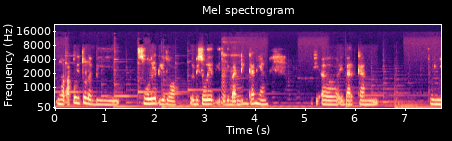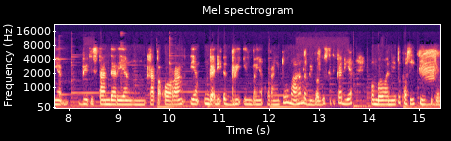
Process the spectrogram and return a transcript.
menurut aku itu lebih sulit gitu loh lebih sulit gitu dibandingkan yang uh, ibaratkan punya beauty standar yang kata orang yang nggak diagreein banyak orang itu malahan lebih bagus ketika dia pembawaannya itu positif gitu.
